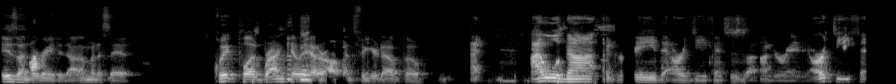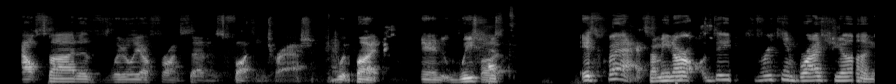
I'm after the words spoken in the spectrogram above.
is underrated. I'm gonna say it. quick plug: Brian Kelly had our offense figured out though. I will not agree that our defense is underrated. Our defense, outside of literally our front seven, is fucking trash. But and we should just But It's facts. I mean, our dude, freaking Bryce Young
